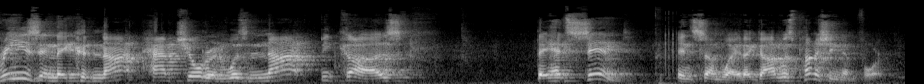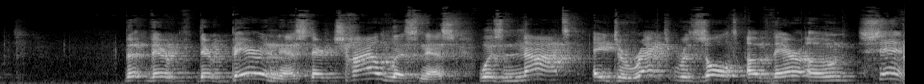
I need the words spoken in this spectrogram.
reason they could not have children was not because they had sinned in some way that God was punishing them for. The, their, their barrenness, their childlessness, was not a direct result of their own sin.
